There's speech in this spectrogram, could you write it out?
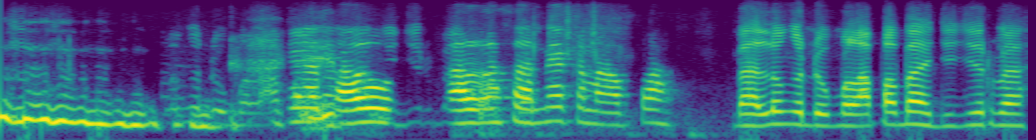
ngedumel apa? Bah? tahu Jujur Bah. alasannya kenapa. Bah, lu ngedumel apa Bah? Jujur Bah.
